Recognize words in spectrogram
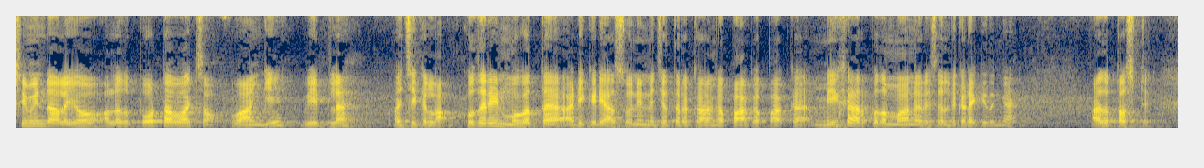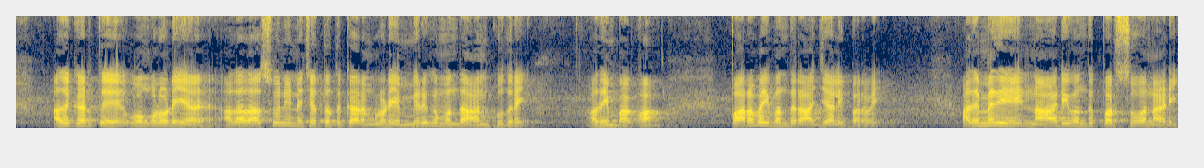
சிமெண்டாலையோ அல்லது போட்டோவாச்சும் வாங்கி வீட்டில் வச்சுக்கலாம். குதிரையின் முகத்தை அடிக்கடி அஸ்வினி நட்சத்திரக்காரங்க பார்க்க பார்க்க மிக அற்புதமான ரிசல்ட் கிடைக்குதுங்க. அது ஃபஸ்ட்டு அதுக்கடுத்து உங்களுடைய அதாவது அஸ்வினி நட்சத்திரத்துக்காரங்களுடைய மிருகம் வந்து ஆண் குதிரை. அதையும் பார்க்கலாம். பறவை வந்து ராஜாளி பறவை. அதேமாரி நாடி வந்து பர்சுவ நாடி.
